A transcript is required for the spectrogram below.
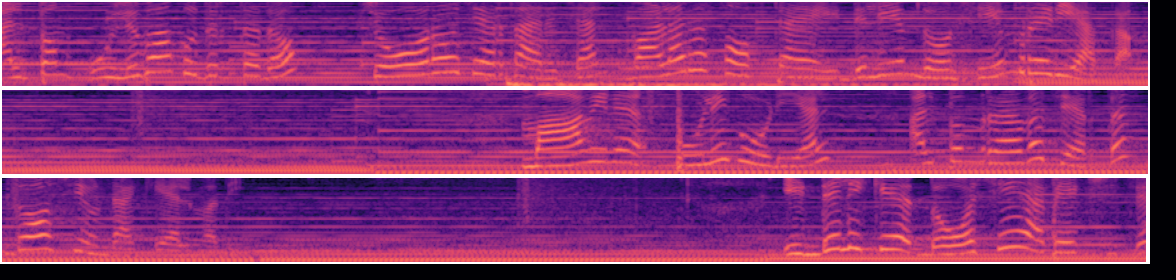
അല്പം ഉലുവ കുതിർത്തതോ ചോറോ ചേർത്ത് അരച്ചാൽ വളരെ സോഫ്റ്റായ ഇഡ്ഡലിയും ദോശയും റെഡിയാക്കാം. മാവിന് പുളി കൂടിയാൽ അല്പം റവ ചേർത്ത് ദോശയുണ്ടാക്കിയാൽ മതി. ഇഡ്ഡലിക്ക് ദോശയെ അപേക്ഷിച്ച്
